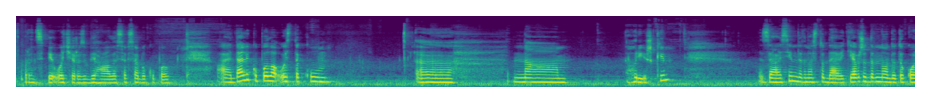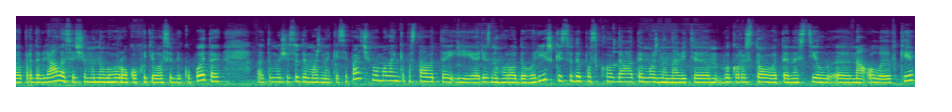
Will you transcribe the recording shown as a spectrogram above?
в принципі, очі розбігалися, все би купив. Далі купила ось таку е, на горішки за 7,99. Я вже давно до такої придивлялася, ще минулого року хотіла собі купити, е, тому що сюди можна якесь і печиво маленьке поставити, і різного роду горішки сюди поскладати. Можна навіть е, використовувати на стіл е, на оливки.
